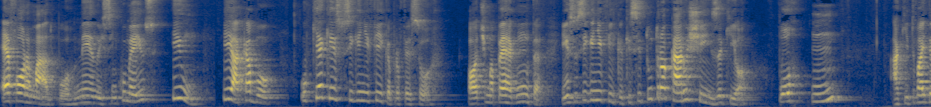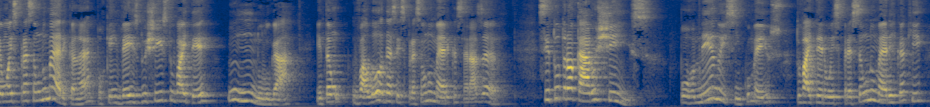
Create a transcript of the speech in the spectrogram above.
é formado por menos 5 meios e 1. E acabou. O que é que isso significa, professor? Ótima pergunta. Isso significa que se tu trocar o x aqui, ó, por 1, aqui tu vai ter uma expressão numérica, né? Porque em vez do x tu vai ter um 1 no lugar. Então, o valor dessa expressão numérica será zero. Se tu trocar o x por menos 5 meios, tu vai ter uma expressão numérica aqui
